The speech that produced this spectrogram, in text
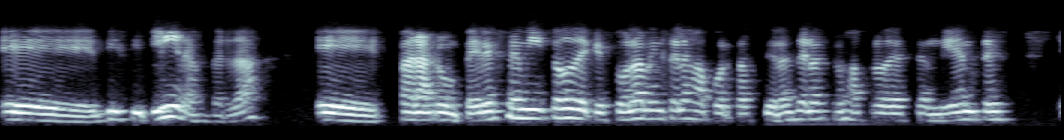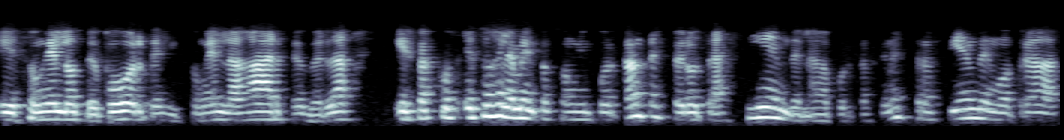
eh, disciplinas, ¿verdad? Eh, para romper ese mito de que solamente las aportaciones de nuestros afrodescendientes eh, son en los deportes y son en las artes, ¿verdad? Esas, esos elementos son importantes, pero trascienden, las aportaciones trascienden otras,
